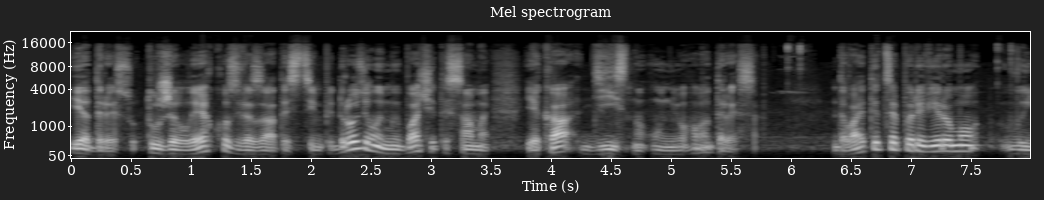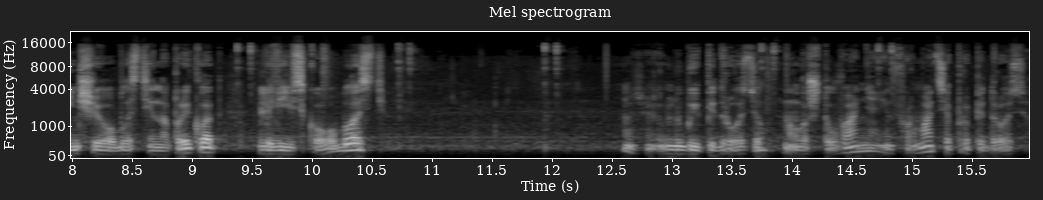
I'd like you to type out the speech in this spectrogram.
і адресу. Дуже легко зв'язатися з цим підрозділом і бачите саме, яка дійсно у нього адреса. Давайте це перевіримо в іншій області, наприклад, Львівська область. Любий підрозділ, налаштування, інформація про підрозділ.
